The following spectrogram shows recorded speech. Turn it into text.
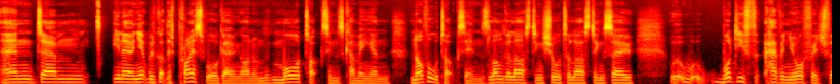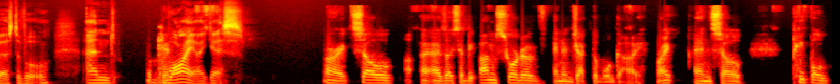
And um, you know, and yet we've got this price war going on and more toxins coming and novel toxins, longer lasting, shorter lasting. So, w- what do you f- have in your fridge, first of all? And okay. why, I guess? All right. So, uh, as I said, I'm sort of an injectable guy, right? And so people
